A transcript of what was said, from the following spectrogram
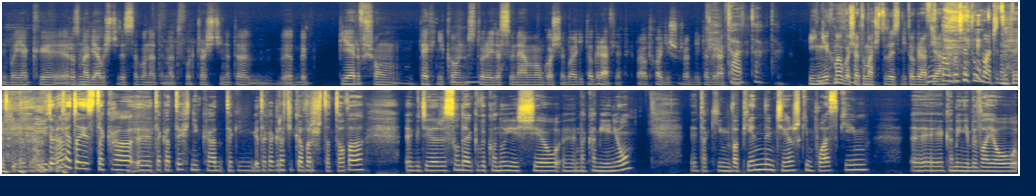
bo jak e, rozmawiałyście ze sobą na temat twórczości, no to jakby pierwszą techniką, Mhm. z której zasłynęła Małgosia, była litografia. Ty chyba odchodzisz już od litografii. Tak, tak, tak. I niech Małgosia tłumaczy, co to jest litografia. Niech Małgosia tłumaczy, co to jest litografia. Litografia to jest taka, y, taka technika, taki, taka grafika warsztatowa, y, gdzie rysunek wykonuje się y, na kamieniu, takim wapiennym, ciężkim, płaskim. Kamienie bywają,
